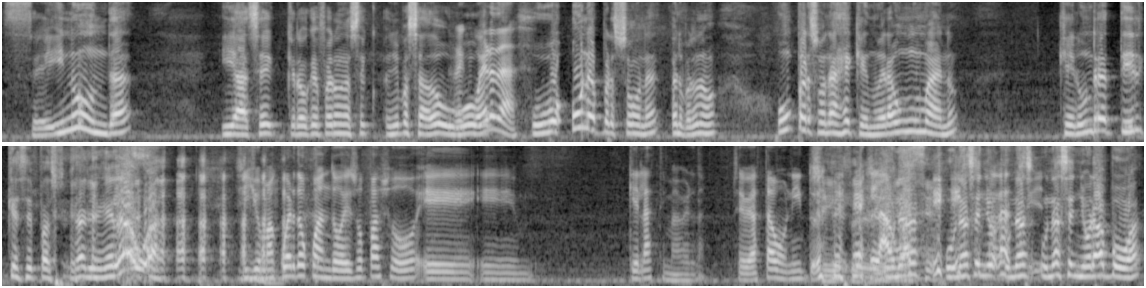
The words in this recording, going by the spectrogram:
se inunda y hace, creo que fueron hace el año pasado, hubo, ¿Recuerdas? hubo una persona, bueno, perdón, no, un personaje que no era un humano, que era un reptil que se pasó, salió en el agua. Sí, yo me acuerdo cuando eso pasó, eh, eh, qué lástima, ¿verdad? Se ve hasta bonito Sí, sí, el sí. agua. una, una, señor- una señora boa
